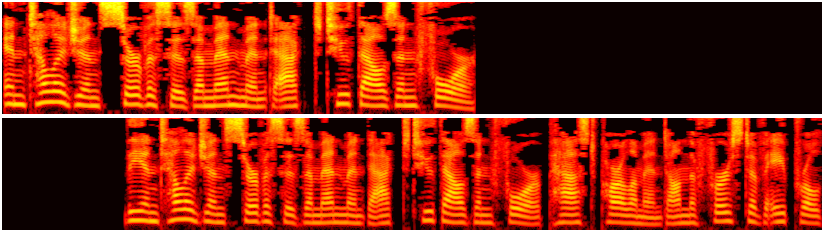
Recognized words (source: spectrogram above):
Intelligence Services Amendment Act 2004 The Intelligence Services Amendment Act 2004 passed Parliament on 1 April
